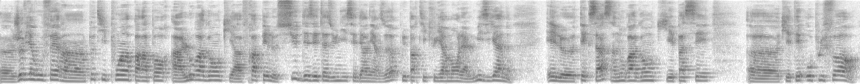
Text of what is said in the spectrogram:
Euh, je viens vous faire un petit point par rapport à l'ouragan qui a frappé le sud des États-Unis ces dernières heures, plus particulièrement la Louisiane et le Texas. Un ouragan qui est passé, euh, qui était au plus fort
